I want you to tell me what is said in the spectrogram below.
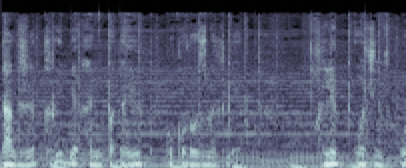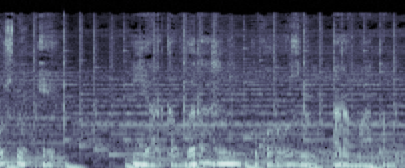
Также к рыбе они подают кукурузный хлеб. Хлеб очень вкусный и ярко выраженным кукурузным ароматом.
